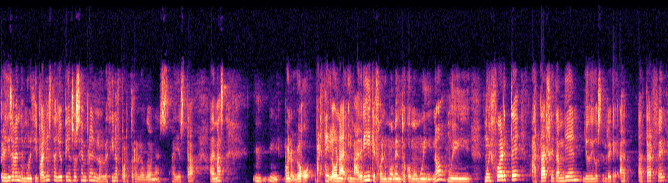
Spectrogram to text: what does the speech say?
precisamente municipalistas, yo pienso siempre en los vecinos portorrelodones, ahí está. Además, bueno, luego Barcelona y Madrid, que fue en un momento como muy, ¿no? muy, muy fuerte, Atarfe también, yo digo siempre que Atarfe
